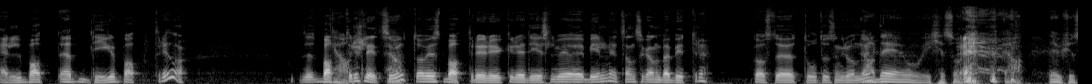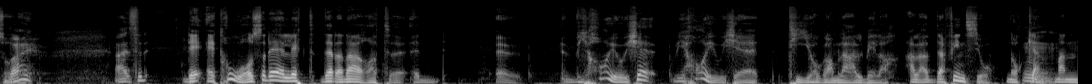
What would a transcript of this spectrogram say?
et digert batteri, da. Batteri Ja, slites jo ut, og hvis batteri ryker i dieselbilen, så kan du bare bytte det. Koster 2000 kroner. Ja, det er jo ikke så Ja, det er jo ikke så Nei. Nei, så det, det, jeg tror også det er litt det der at eh, vi har jo ikke Vi har jo ikke ti år gamle elbiler. Eller det fins jo noen, Mm. men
